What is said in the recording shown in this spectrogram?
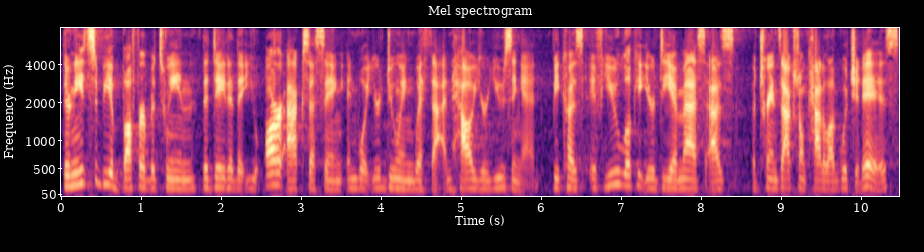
there needs to be a buffer between the data that you are accessing and what you're doing with that and how you're using it. Because if you look at your DMS as a transactional catalog, which it is,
